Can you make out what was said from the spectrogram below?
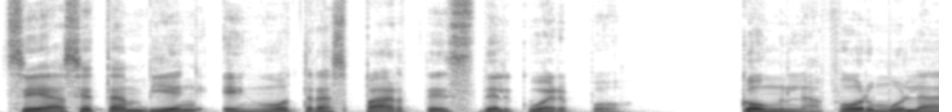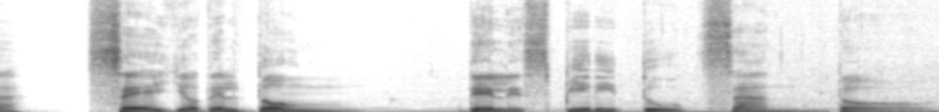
se hace también en otras partes del cuerpo, con la fórmula sello del don del Espíritu Santo.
